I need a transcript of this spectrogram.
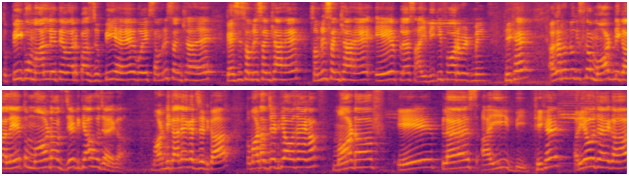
तो पी को मान लेते हैं हमारे पास। जो पी है, वो एक समृद्ध संख्या है। कैसी समृद्ध संख्या है? समृद्ध संख्या है ए प्लस आई बी की फॉर्मेट में। ठीक है? अगर हम लोग इसका मॉड निकालें तो मॉड ऑफ़ जेड क्या हो जाएगा? मॉड निकालें अगर जेड का तो मॉड ऑफ़ जेड क्या हो जाएगा? Mod of A plus I B ठीक है? और ये हो जाएगा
